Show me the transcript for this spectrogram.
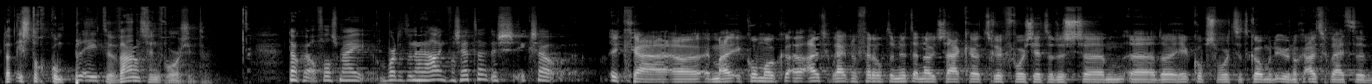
dat is toch complete waanzin voorzitter. Dank u wel. Volgens mij wordt het een herhaling van zetten. Dus ik zou ik ga, uh, maar ik kom ook eh, uitgebreid nog verder op de nut en noodzaak terug, voorzitter. Dus uh, de heer Kops wordt het komende uur nog uitgebreid bediend.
